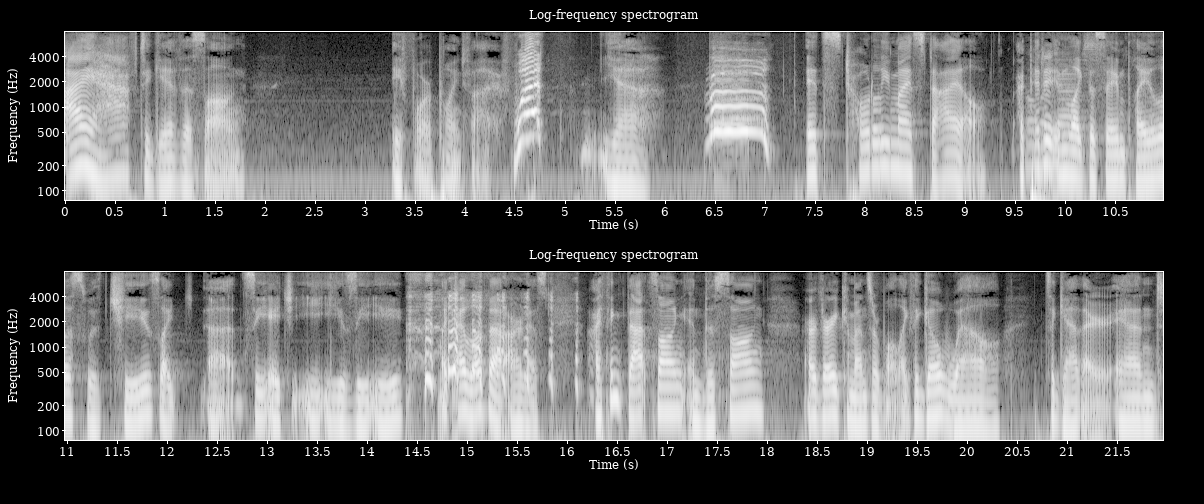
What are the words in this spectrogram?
I have to give this song a four point five. What? Yeah, Ah! it's totally my style. I Oh put my it in like the same playlist with Cheeze, like uh, C H E E Z E. Like I love that artist. I think that song and this song are very commensurable. Like they go well together, and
